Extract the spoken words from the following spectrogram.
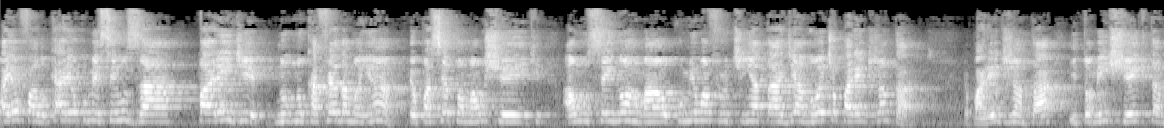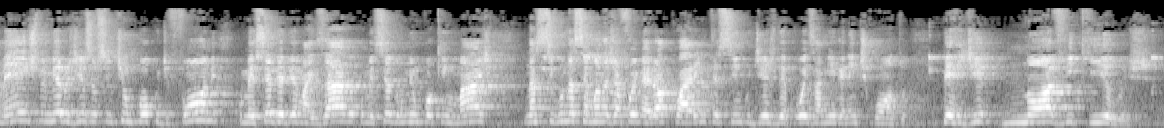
Aí eu falo, cara, eu comecei a usar, parei de. No, no, café da manhã, eu passei a tomar um shake, almocei normal, comi uma frutinha à tarde e à noite eu parei de jantar. Eu parei de jantar e tomei shake também. Os primeiros dias eu senti um pouco de fome, comecei a beber mais água, comecei a dormir um pouquinho mais. Na segunda semana já foi melhor, 45 dias depois, amiga, nem te conto, perdi 9 quilos.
